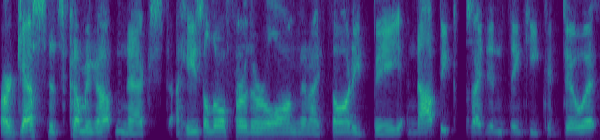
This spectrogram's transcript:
our guest that's coming up next, he's a little further along than I thought he'd be. Not because I didn't think he could do it,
